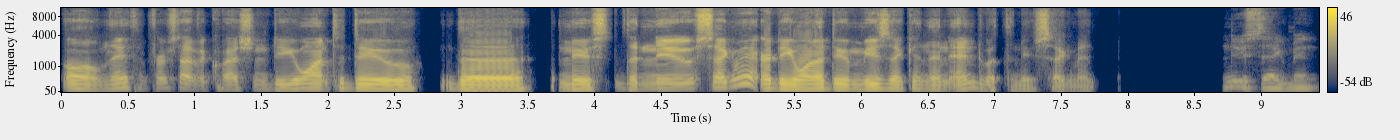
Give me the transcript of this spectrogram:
Oh, Nathan. First, I have a question. Do you want to do the new the new segment, or do you want to do music and then end with the new segment? New segment.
